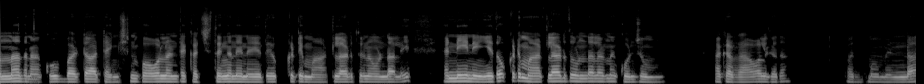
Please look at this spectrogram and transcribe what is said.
ఉన్నది నాకు. బట్ ఆ టెన్షన్ పోవాలంటే ఖచ్చితంగా నేను ఏదో ఒకటి మాట్లాడుతూనే ఉండాలి. అండ్ నేను ఏదో ఒకటి మాట్లాడుతూ ఉండాలన్న కొంచెం అక్కడ రావాలి కదా! పద్మ మెండా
